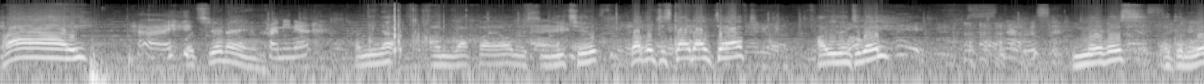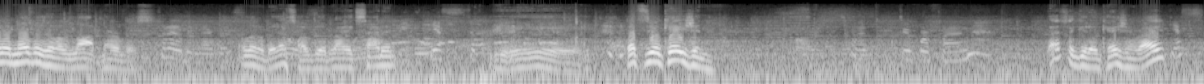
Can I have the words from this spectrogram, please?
Hi. Hi. What's your name? Carmina. Amina. I'm Raphael. Nice to meet you. Welcome to Skydive Taft. How are you doing today? Nervous. Nervous? Like a little nervous or a lot nervous? A little bit nervous. A little bit. That's all good, right? Excited? Yes. Yeah. What's the occasion? Do for fun. That's a good occasion, right? Yes.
